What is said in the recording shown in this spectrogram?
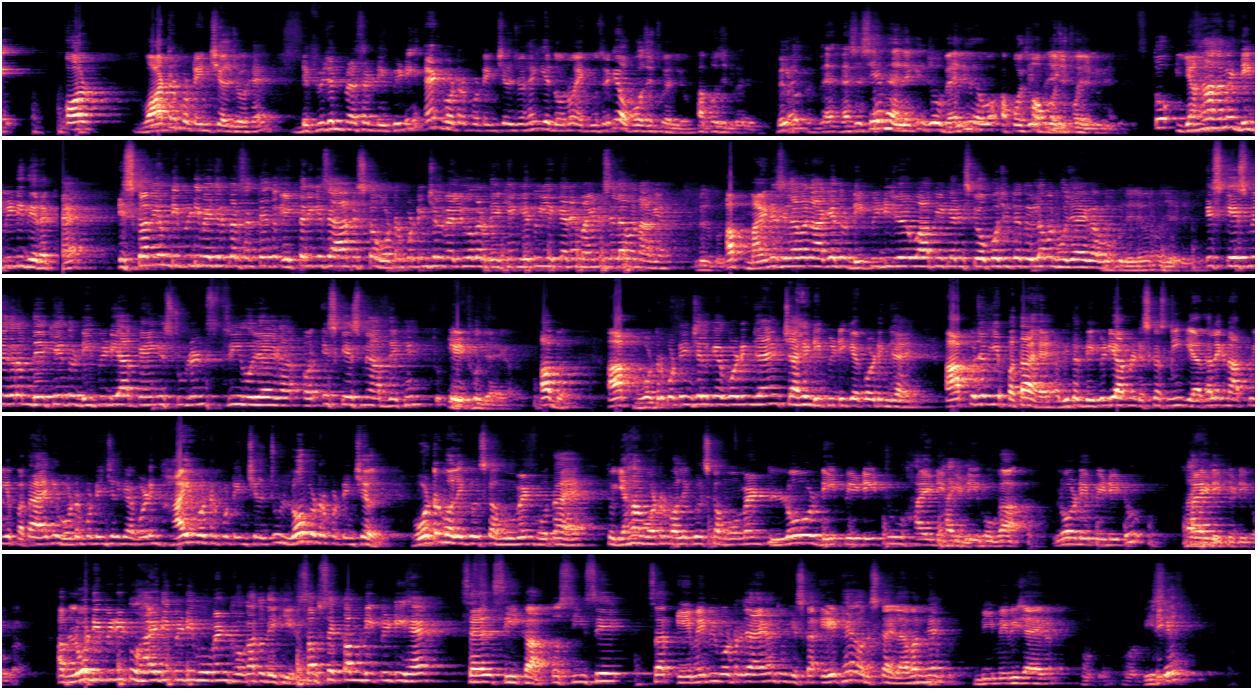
और वाटर पोटेंशियल जो है diffusion pressure DPD and water potential जो है ये दोनों एक दूसरे के अपोजिट वैल्यू अपोजिट वैल्यू बिल्कुल। वैसे सेम है लेकिन जो वैल्यू है वो अपोजिट अपोजिट वैल्यू है। तो यहाँ हमें डीपीडी दे रखा है। इसका भी हम डीपीडी मेजर कर सकते हैं। तो एक तरीके से आप इसका वाटर पोटेंशियल वैल्यू अगर देखेंगे तो ये कह रहे हैं माइनस इलेवन आ गया। बिल्कुल। अब माइनस इलेवन आ गया तो डीपीडी जो है वो आप ये कह रहे हैं इसके ऑपोजिट है तो इलेवन हो जाएगा वो। बिल्कुल इलेवन हो जाएगा। इस केस में अगर हम देखें तो डीपीडी आप कहेंगे स्टूडेंट्स थ्री हो जाएगा और इस केस में आप देखें तो एट हो जाएगा। अब आप वाटर पोटेंशियल के अकॉर्डिंग जाएँ चाहे डीपीडी के अकॉर्डिंग जाएँ। आपको जब ये पता है अभी तक डीपीडी आपने डिस्कस नहीं किया था लेकिन आपको ये पता है कि वाटर पोटेंशियल के according high water potential to low water potential water molecules का मूवमेंट होता है तो यहाँ वाटर मॉलिक्यूल्स का movement low DPD to high DPD होगा। Low DPD to high DPD होगा। अब low DPD to high DPD movement होगा तो देखिए सबसे कम डीपीडी है सेल सी का। तो सी से सर ए में भी वाटर जाएगा क्योंकि इसका एट है और इसका इलेवन है बी में भी जाएगा। ठीक है?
